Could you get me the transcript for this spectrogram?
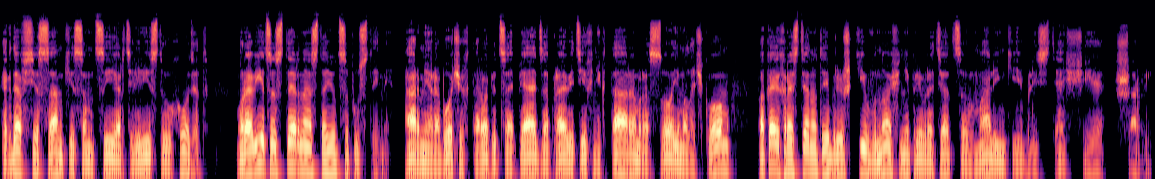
Когда все самки, самцы и артиллеристы уходят, муравьи-цистерны остаются пустыми. Армия рабочих торопится опять заправить их нектаром, росой и молочком — пока их растянутые брюшки вновь не превратятся в маленькие блестящие шары.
